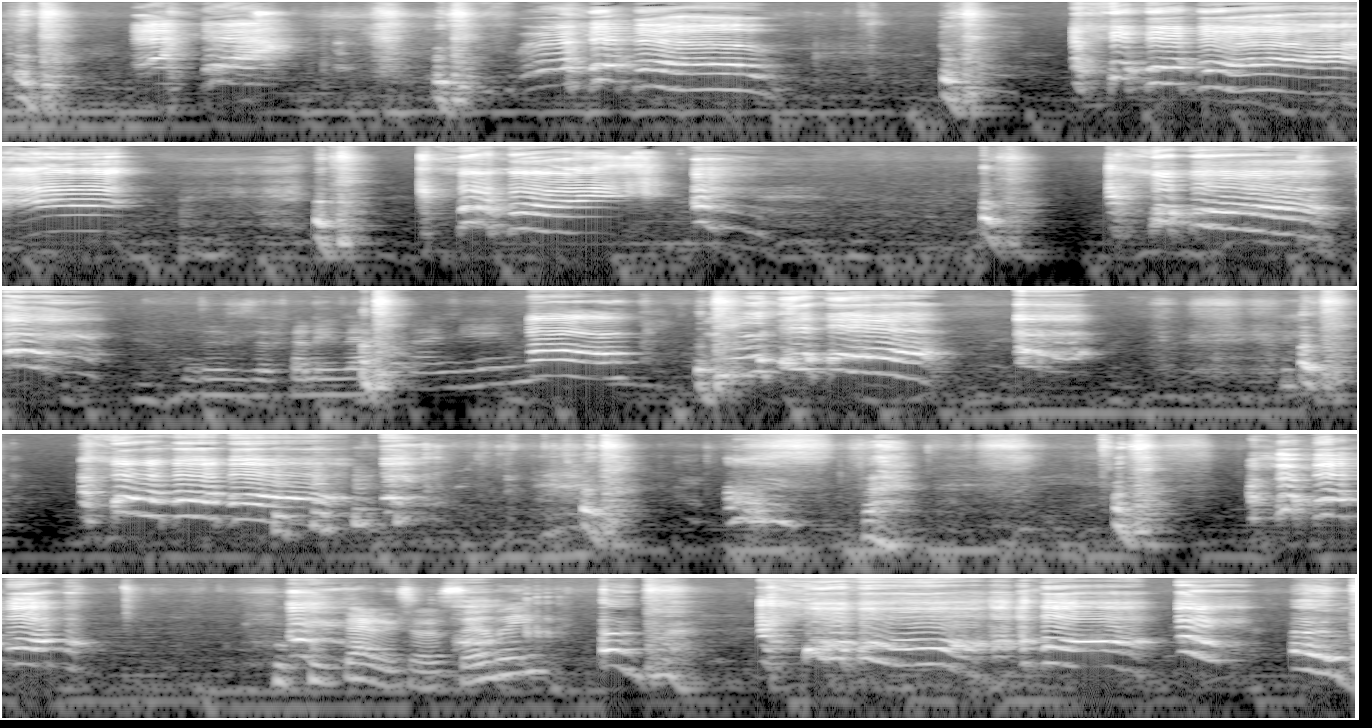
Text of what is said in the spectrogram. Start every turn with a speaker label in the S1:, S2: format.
S1: This is a funny Valentine game. Daddy's so silly. Uh,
